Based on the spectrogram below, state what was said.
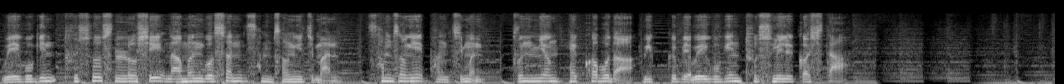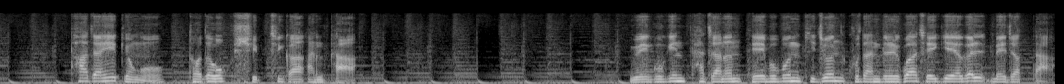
외국인 투수 슬롯이 남은 곳은 삼성이지만 삼성의 방침은 분명 해커보다 윗급의 외국인 투수일 것이다. 타자의 경우 더더욱 쉽지가 않다. 외국인 타자는 대부분 기존 구단들과 재계약을 맺었다.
